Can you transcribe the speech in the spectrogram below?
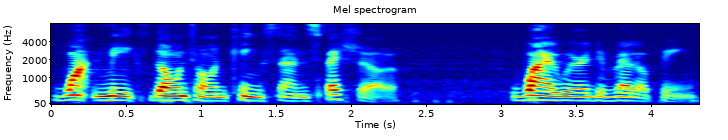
what makes downtown Kingston special while we're developing?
